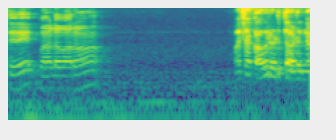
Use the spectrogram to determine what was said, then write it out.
பார்த்து மேலே வரோம் மச்சான் கவர் எடுத்து ஆடுங்க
